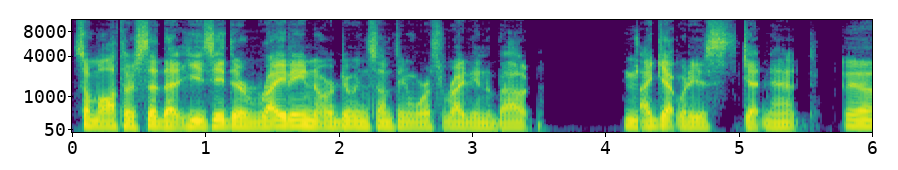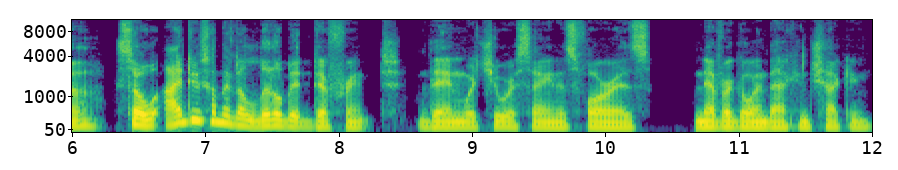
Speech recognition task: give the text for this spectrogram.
Some author said that he's either writing or doing something worth writing about. Mm. I get what he's getting at. Yeah. So I do something a little bit different than what you were saying as far as never going back and checking.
